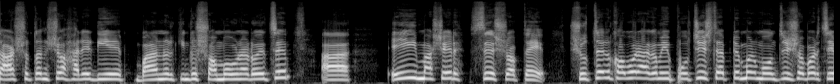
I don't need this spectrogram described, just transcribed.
চার শতাংশ হারে ডিএ বাড়ানোর কিন্তু সম্ভাবনা রয়েছে। এই মাসের শেষ সপ্তাহে। সূত্রের খবর, আগামী পঁচিশ সেপ্টেম্বর মন্ত্রিসভার যে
